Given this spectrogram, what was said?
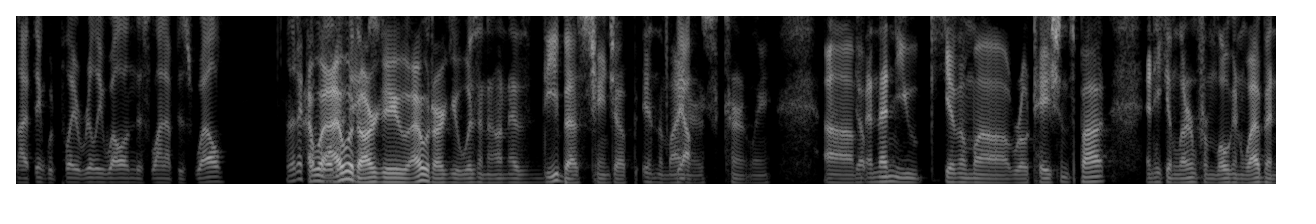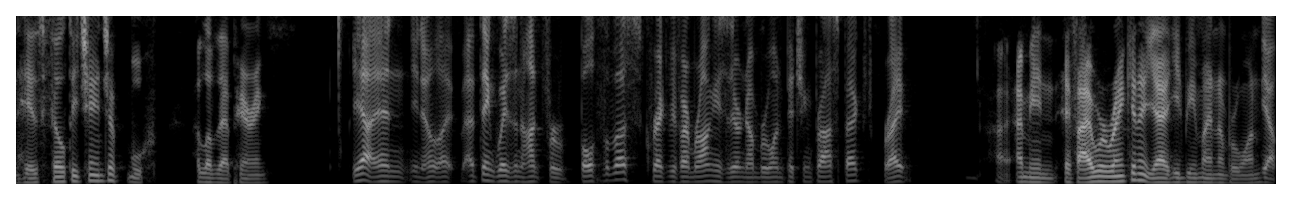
and I think would play really well in this lineup as well. Then I would, I would argue I would argue Whisenhunt has the best changeup in the minors yep. currently. Um, yep. And then you give him a rotation spot, and he can learn from Logan Webb and his filthy changeup. Ooh, I love that pairing. Yeah, and you know, I, I think Whisenhunt for both of us. Correct me if I'm wrong. He's their number one pitching prospect, right? I mean, if I were ranking it, yeah, he'd be my number one. Yeah,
